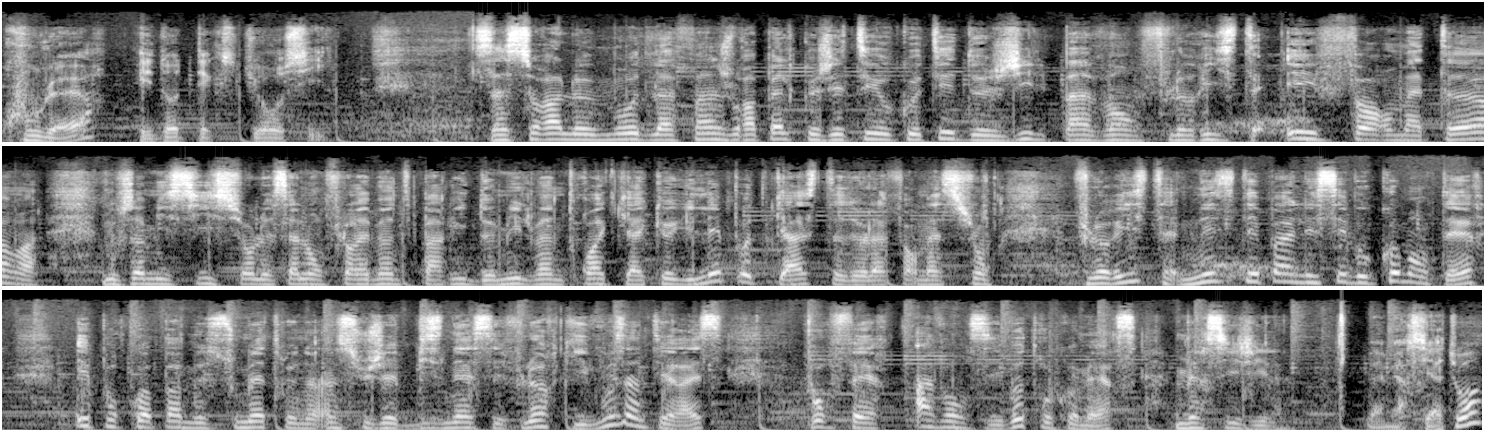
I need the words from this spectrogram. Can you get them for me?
couleurs et d'autres textures aussi. Ça sera le mot de la fin. Je vous rappelle que j'étais aux côtés de Gilles Pavant, fleuriste et formateur. Nous sommes ici sur le salon Fleur Paris 2023 qui accueille les podcasts de la formation fleuriste. N'hésitez pas à laisser vos commentaires et pourquoi pas me soumettre un sujet business et fleurs qui vous intéresse pour faire avancer votre commerce. Merci Gilles. Ben merci à toi.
